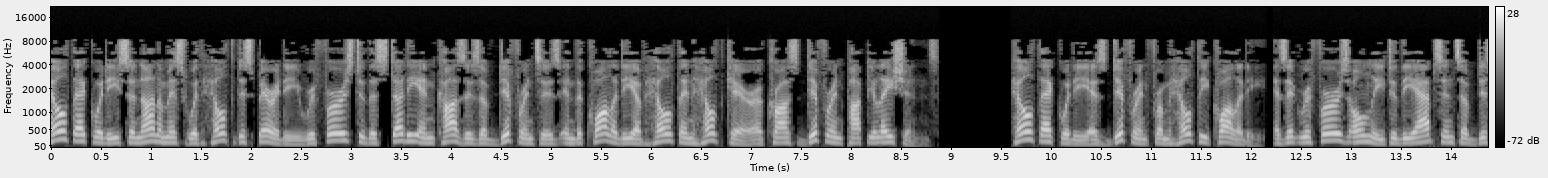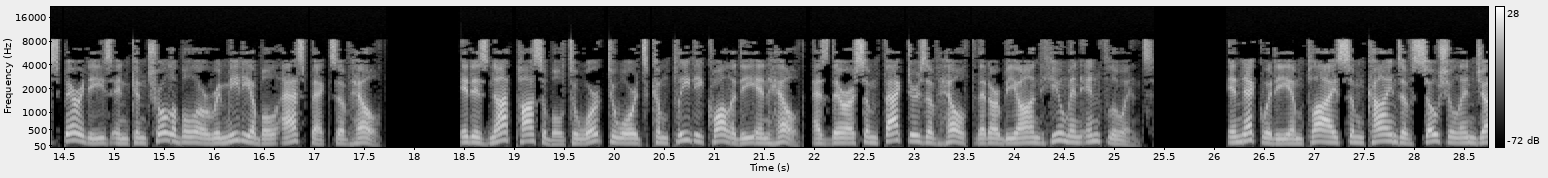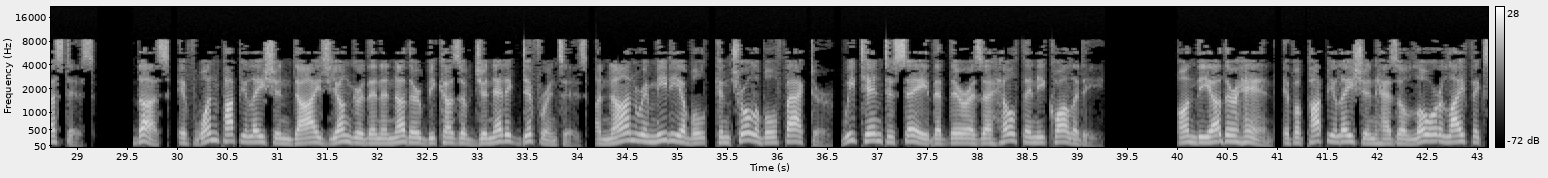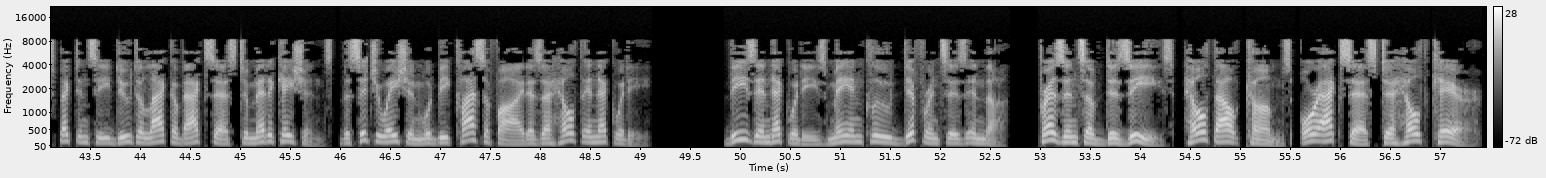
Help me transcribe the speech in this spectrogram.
Health equity synonymous with health disparity refers to the study and causes of differences in the quality of health and healthcare across different populations. Health equity is different from health equality, as it refers only to the absence of disparities in controllable or remediable aspects of health. It is not possible to work towards complete equality in health, as there are some factors of health that are beyond human influence. Inequity implies some kinds of social injustice. Thus, if one population dies younger than another because of genetic differences, a non-remediable, controllable factor, we tend to say that there is a health inequality. On the other hand, if a population has a lower life expectancy due to lack of access to medications, the situation would be classified as a health inequity. These inequities may include differences in the presence of disease, health outcomes, or access to health care.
